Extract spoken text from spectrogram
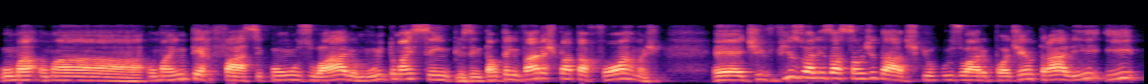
uma, uma, uma interface com o usuário muito mais simples. Então, tem várias plataformas é, de visualização de dados que o usuário pode entrar ali e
